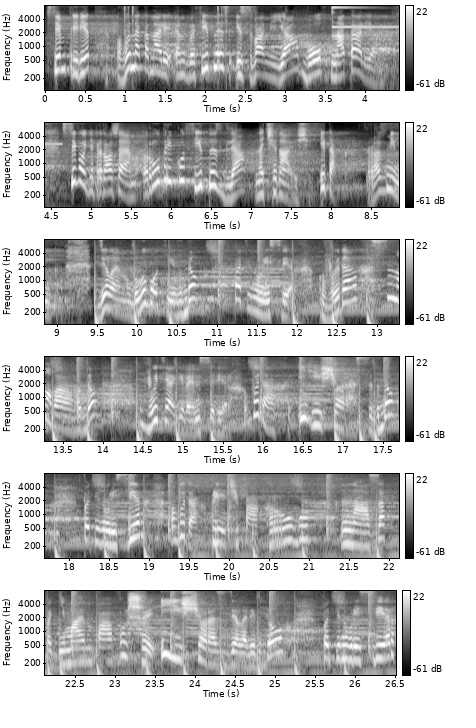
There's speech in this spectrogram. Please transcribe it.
Всем привет! Вы на канале NB Fitness и с вами я, Болт Наталья. Сегодня продолжаем рубрику «Фитнес для начинающих». Итак, разминка. Делаем глубокий вдох, потянулись вверх, выдох, снова вдох, вытягиваемся вверх, выдох и еще раз вдох, потянулись вверх, выдох, плечи по кругу, назад, поднимаем повыше и еще раз сделали вдох, потянулись вверх,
